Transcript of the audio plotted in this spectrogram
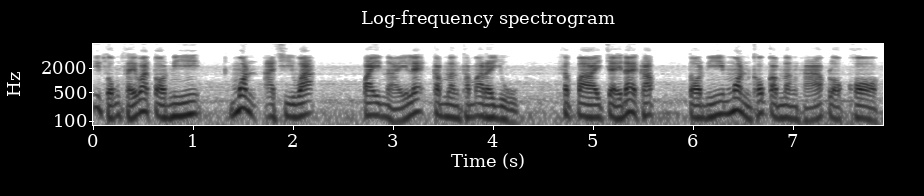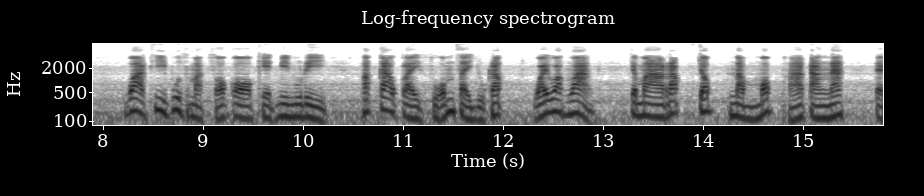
ที่สงสัยว่าตอนนี้ ม่อนอาชีวะ ไปไหนและกำลังทำอะไรอยู่ สบายใจได้ครับ ตอนนี้ม่อนเขากำลังหาปลอกคอ ว่าที่ผู้สมัครสกเขตมีนบุรีพักก้าวไกลสวมใส่อยู่ครับ ไว้ว่างๆจะมารับจ็อบนำม็อบหาตังนะ แต่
